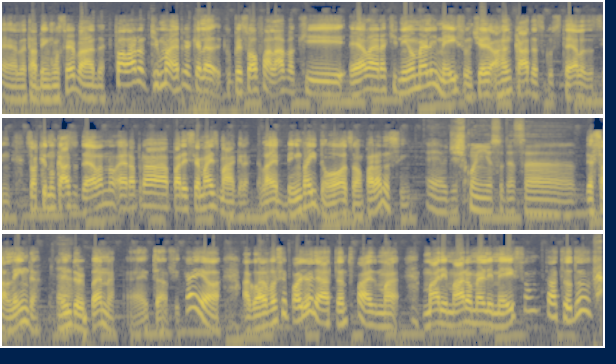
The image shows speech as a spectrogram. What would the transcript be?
É, ela tá bem conservada. Falaram, tinha uma época que, ela- que o pessoal falava que ela era que nem o Merlin Mason, tinha arrancado as costelas, assim. Só que no caso dela não era pra parecer mais magra. Ela é bem vaidosa, uma parada assim. É, eu desconheço dessa. Dessa lenda, É. lenda urbana. É, então fica aí, ó. Agora você pode olhar, tanto faz. Ma Marimar ou Merlin Mason, tá tudo.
